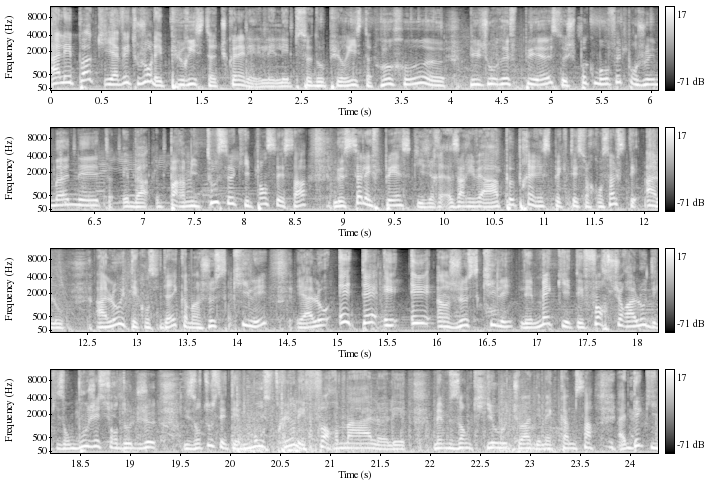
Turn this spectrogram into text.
À l'époque, il y avait toujours les puristes, tu connais les, pseudo-puristes. Oh, oh euh, les joueurs FPS, je sais pas comment on fait pour jouer manette. Et eh ben, parmi tous ceux qui pensaient ça, le seul FPS qu'ils arrivaient à à peu près respecter sur console, c'était Halo. Halo était considéré comme un jeu skillé et Halo était et est un jeu skillé. Les mecs qui étaient forts sur Halo dès qu'ils ont bougé sur d'autres jeux. Ils ont tous été monstrueux, les formales, les mêmes Zankyo, tu vois, des mecs comme ça. Dès qu'ils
